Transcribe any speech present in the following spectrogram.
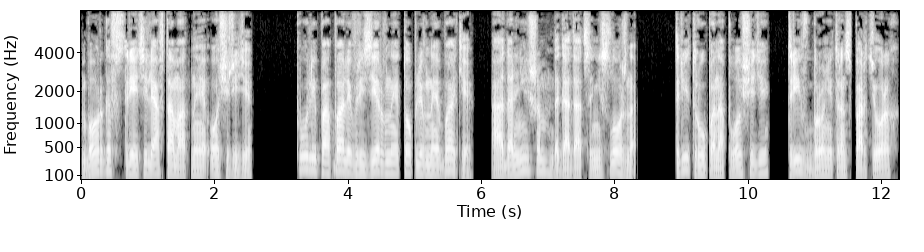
Боргов встретили автоматные очереди. Пули попали в резервные топливные баки, а о дальнейшем догадаться несложно. Три трупа на площади, три в бронетранспортерах.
